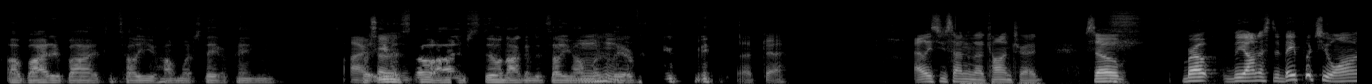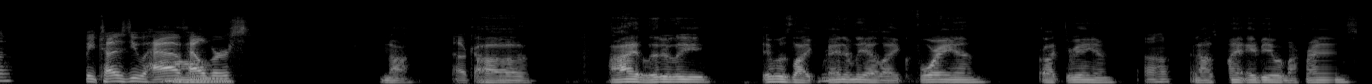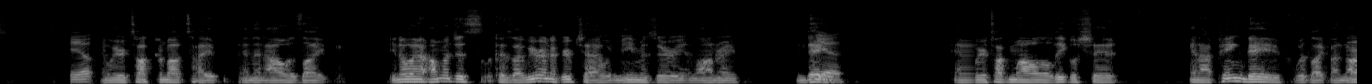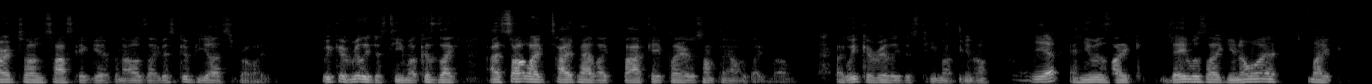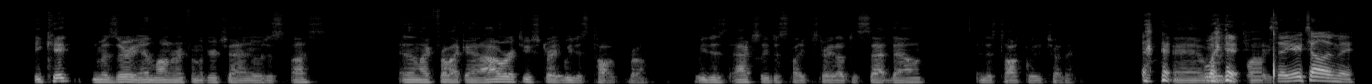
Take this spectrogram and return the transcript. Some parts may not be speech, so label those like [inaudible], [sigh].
abided by to tell you how much they are paying me. Right, But so even so, I am still not going to tell you how much Mhm. they are paying [laughs] me. okay. At least you signed in a contract. So, bro, be honest. Did they put you on because you have Um, Hellverse? Nah. Okay. Uh, I literally, it was like randomly at like 4 a.m. or like 3 a.m. Uh huh. and I was playing ABA with my friends. Yep. and we were talking about type, and then I was like, you know what, I'm gonna just because like we were in a group chat with me, Missouri, and Lonray, and Dave, Yeah. and we were talking about all the legal shit, and I pinged Dave with like a Naruto and Sasuke gif, and I was like, this could be us, bro. Like, we could really just team up, cause like I saw like type had like 5k players or something. I was like, bro, like we could really just team up, you know. Yep. And he was like, Dave was like, you know what, like he kicked Missouri and Lonray from the group chat, and it was just us. And then like for like an hour or two straight, we just talked, bro. We just actually just like straight up just sat down and just talked with each other. [laughs] And we Wait. like, So you're telling me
